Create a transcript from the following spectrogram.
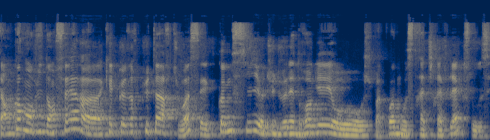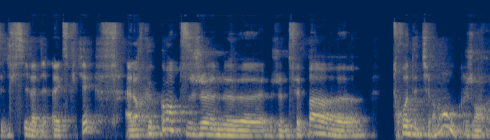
as encore envie d'en faire euh, quelques heures plus tard, tu vois. C'est comme si euh, tu devenais drogué au, je sais pas quoi, au stretch réflexe, ou c'est difficile à, à, expliquer. Alors que quand je ne, je ne fais pas trop d'étirements, ou que j'en,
